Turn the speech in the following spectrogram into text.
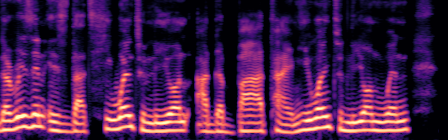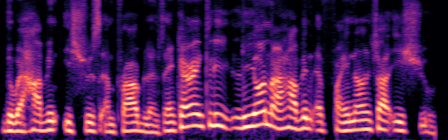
The reason is that he went to Lyon at the bad time. He went to Lyon when they were having issues and problems. And currently, Lyon are having a financial issue.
